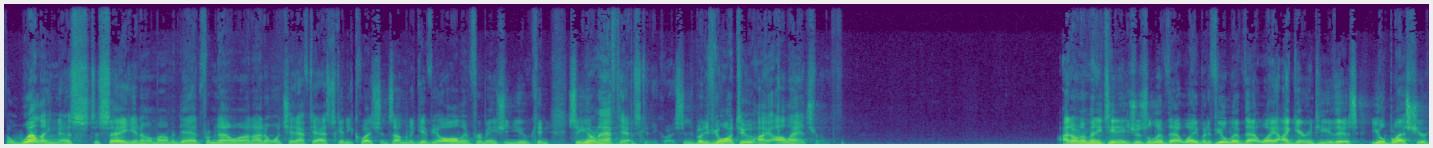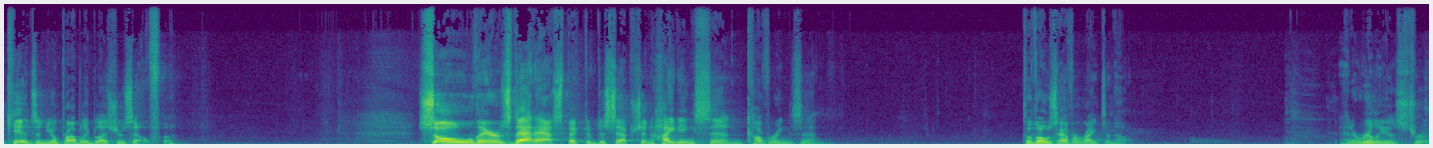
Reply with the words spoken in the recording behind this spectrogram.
the willingness to say, you know, mom and dad, from now on, I don't want you to have to ask any questions. I'm going to give you all information you can, so you don't have to ask any questions. But if you want to, I, will answer them. I don't know many teenagers who live that way, but if you live that way, I guarantee you this you'll bless your kids and you'll probably bless yourself. so there's that aspect of deception hiding sin, covering sin. So those have a right to know. And it really is true.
